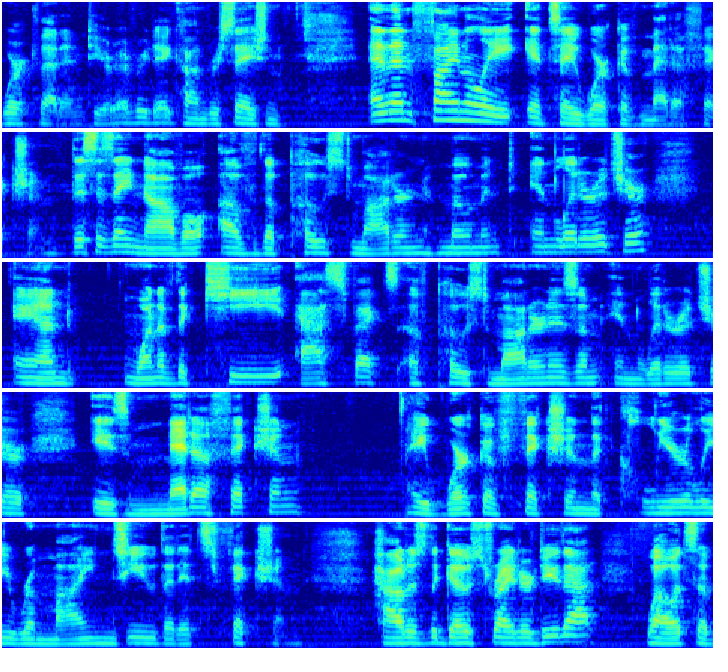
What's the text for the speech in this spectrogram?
work that into your everyday conversation. And then finally, it's a work of metafiction. This is a novel of the postmodern moment in literature, and one of the key aspects of postmodernism in literature is metafiction, a work of fiction that clearly reminds you that it's fiction. How does the ghostwriter do that? Well, it's a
